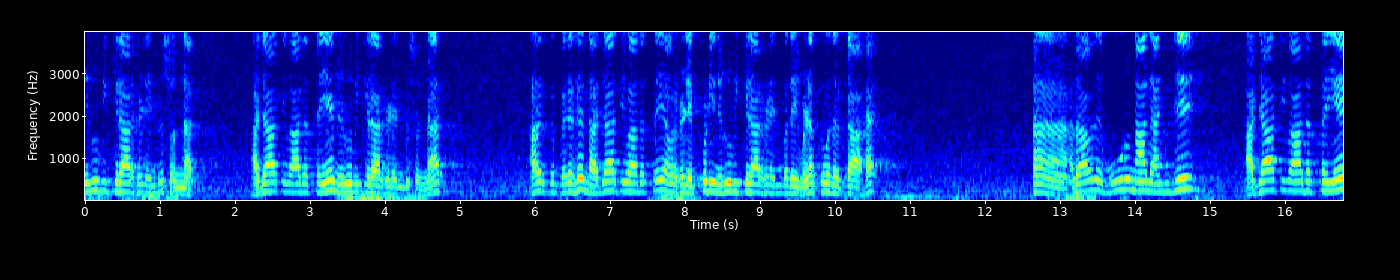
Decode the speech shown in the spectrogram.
நிரூபிக்கிறார்கள் என்று சொன்னார். அஜாதிவாதத்தையே நிரூபிக்கிறார்கள் என்று சொன்னார். அதற்கு பிறகு இந்த அஜாதிவாதத்தை அவர்கள் எப்படி நிரூபிக்கிறார்கள் என்பதை விளக்குவதற்காக அதாவது மூணு நாலு அஞ்சு அஜாதிவாதத்தையே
